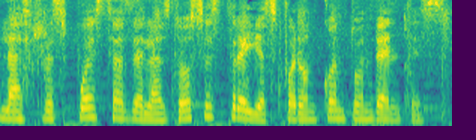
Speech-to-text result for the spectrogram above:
Las respuestas de las dos estrellas fueron contundentes.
